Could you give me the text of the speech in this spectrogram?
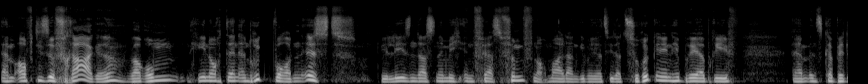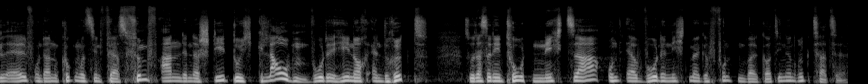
ähm, auf diese Frage, warum Henoch denn entrückt worden ist. Wir lesen das nämlich in Vers 5 nochmal, dann gehen wir jetzt wieder zurück in den Hebräerbrief ähm, ins Kapitel 11 und dann gucken wir uns den Vers 5 an, denn da steht, durch Glauben wurde Henoch entrückt, sodass er den Toten nicht sah und er wurde nicht mehr gefunden, weil Gott ihn entrückt hatte.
